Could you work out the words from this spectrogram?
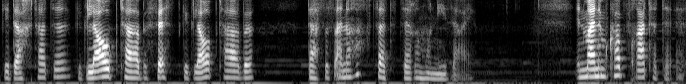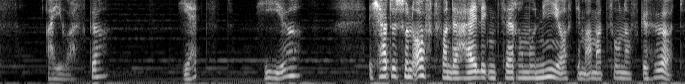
gedacht hatte, geglaubt habe, fest geglaubt habe, dass es eine Hochzeitszeremonie sei. In meinem Kopf ratterte es. Ayahuasca? Jetzt? Hier? Ich hatte schon oft von der heiligen Zeremonie aus dem Amazonas gehört.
